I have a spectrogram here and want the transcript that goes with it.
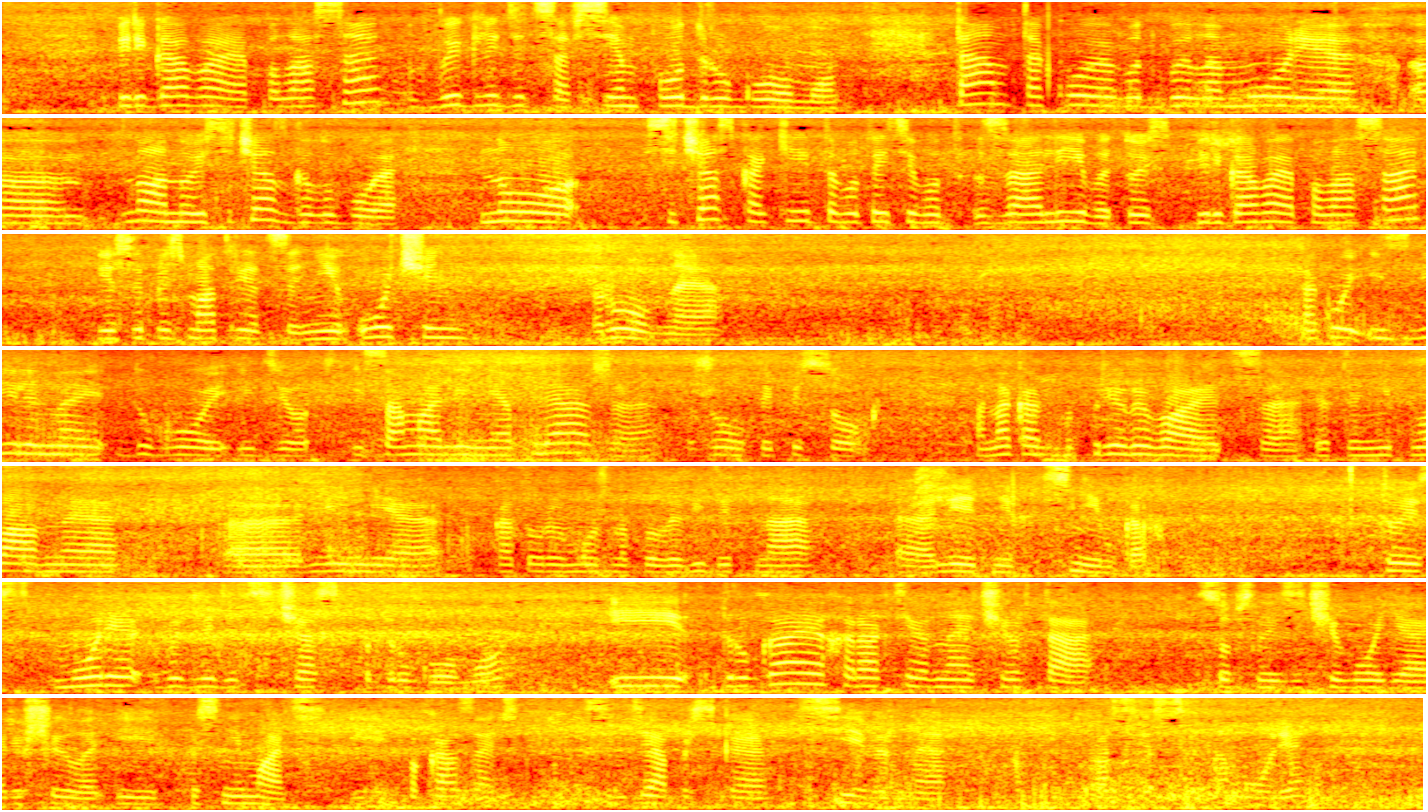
береговая полоса выглядит совсем по-другому. Там такое вот было море, э, ну оно и сейчас голубое, но сейчас какие-то вот эти вот заливы, то есть береговая полоса, если присмотреться, не очень ровная. Такой извилиной дугой идет. И сама линия пляжа желтый песок, она как бы прерывается. Это не плавная э, линия, которую можно было видеть на э, летних снимках. То есть море выглядит сейчас по-другому. И другая характерная черта, собственно, из-за чего я решила и поснимать, и показать сентябрьское северное непосредственно море,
